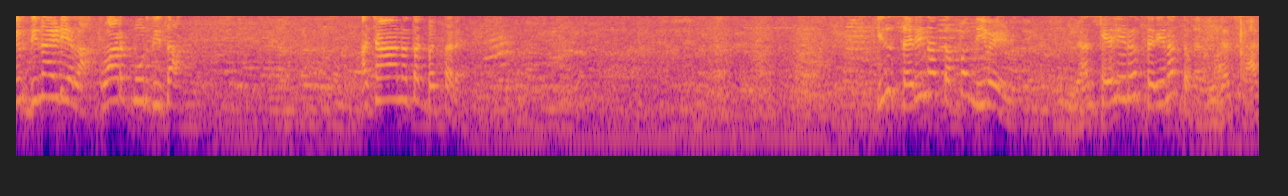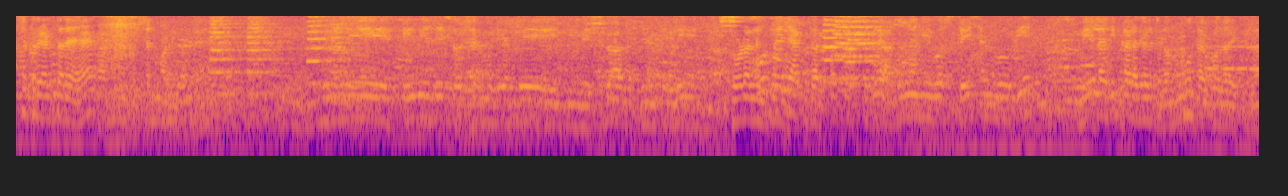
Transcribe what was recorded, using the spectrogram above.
ಇವ್ರು ದಿನ ಹಿಡಿಯಲ್ಲ ವಾರಕ್ಕೆ ಮೂರು ದಿವಸ. ಅಚಾನಕ್ ಬರ್ತಾರೆ. ಇದು ಸರಿನಾ ತಪ್ಪ ನೀವೇ ಹೇಳಿ. ನಾನು ಕೇಳಿರೋದು ಸರಿನಾ ತಪ್ಪ? ಈಗ ಶಾಸಕರು ಹೇಳ್ತಾರೆ ಇದರಲ್ಲಿ ಟಿ ವಿಲಿ ಸೋಷಿಯಲ್ ಮೀಡಿಯಲ್ಲಿ ನೀವು ಎಷ್ಟು ಆಗುತ್ತೆ ಅಂತೇಳಿ ರೋಡಲ್ಲಿ ಮೇಲೆ ಯಾಕೆ ದರ್ಪ ತೋರಿಸಿದ್ರೆ ಅದನ್ನ ನೀವು ಸ್ಟೇಷನ್ಗೆ ಹೋಗಿ ಮೇಲಧಿಕಾರಿಗಳ ಗಮನ ತರ್ಬೋದಾಯ್ತಲ್ಲ?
